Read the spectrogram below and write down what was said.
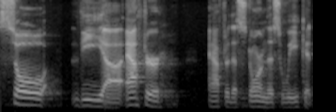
So the uh, after after the storm this week, it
